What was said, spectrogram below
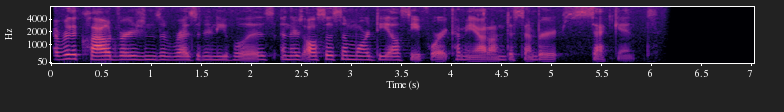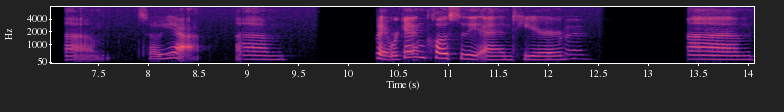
whatever the cloud versions of Resident Evil is, and there's also some more DLC for it coming out on December 2nd. Um, so yeah. Um, okay, we're getting close to the end here. Okay. Um,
